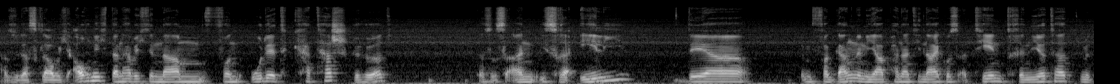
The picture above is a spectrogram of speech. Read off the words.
Also das glaube ich auch nicht. Dann habe ich den Namen von Odet Katasch gehört. Das ist ein Israeli, der im vergangenen Jahr Panathinaikos Athen trainiert hat, mit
